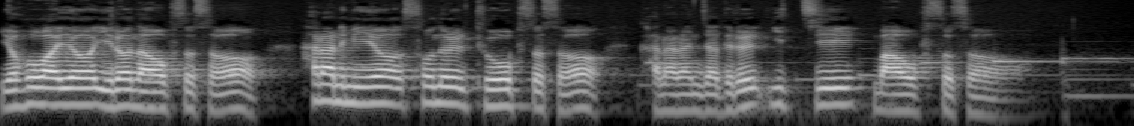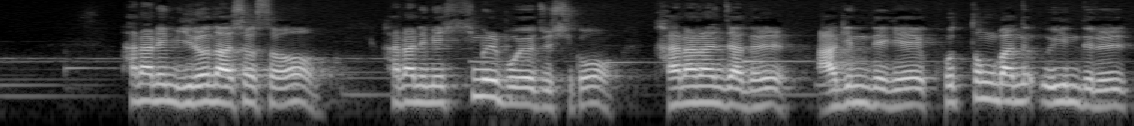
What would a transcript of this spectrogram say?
여호와여 일어나옵소서 하나님이여 손을 드옵소서 가난한 자들을 잊지 마옵소서 하나님 일어나셔서 하나님의 힘을 보여주시고 가난한 자들 악인되게 고통받는 의인들을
